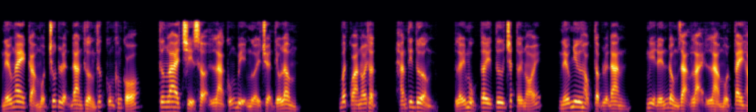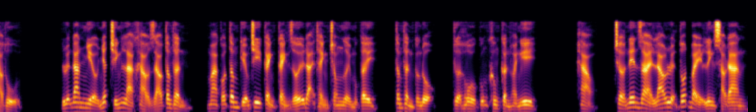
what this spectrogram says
nếu ngay cả một chút luyện đan thưởng thức cũng không có, tương lai chỉ sợ là cũng bị người chuyện tiếu lâm. Bất quá nói thật, hắn tin tưởng, lấy mục tây tư chất tới nói, nếu như học tập luyện đan, nghĩ đến đồng dạng lại là một tay hảo thủ luyện đan nhiều nhất chính là khảo giáo tâm thần, mà có tâm kiếm chi cảnh cảnh giới đại thành trong người mục tây, tâm thần cường độ, tựa hồ cũng không cần hoài nghi. Hảo, trở nên giải lão luyện tốt bảy linh xảo đan,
